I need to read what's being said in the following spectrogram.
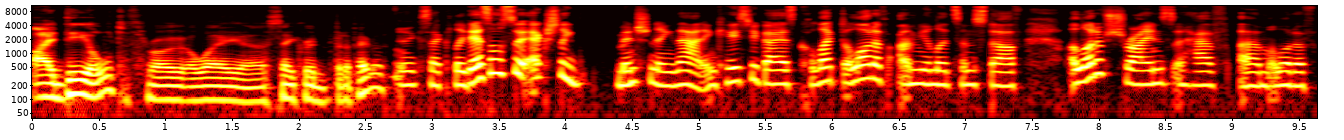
ideal to throw away a sacred bit of paper. Exactly. There's also actually mentioning that in case you guys collect a lot of amulets and stuff, a lot of shrines have um, a lot of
